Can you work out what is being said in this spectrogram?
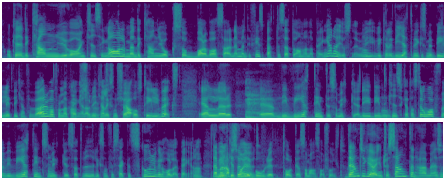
okej okay, det kan ju vara en krissignal men det kan ju också bara vara så här nej men det finns bättre sätt att använda pengarna just nu. Mm. Vi, vi, kan, det är jättemycket som är billigt, vi kan förvärva för de här pengarna, Absolut. vi kan liksom köpa ja. oss tillväxt. Eller eh, vi vet inte så mycket, det, det är inte mm. kriskatastrof mm. men vi vet inte så mm. mycket så att vi liksom för säkerhets skull vill hålla i pengarna. Mm. Nej, vilket man ju borde tolka som ansvarsfullt. Den tycker jag är intressant den här men så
